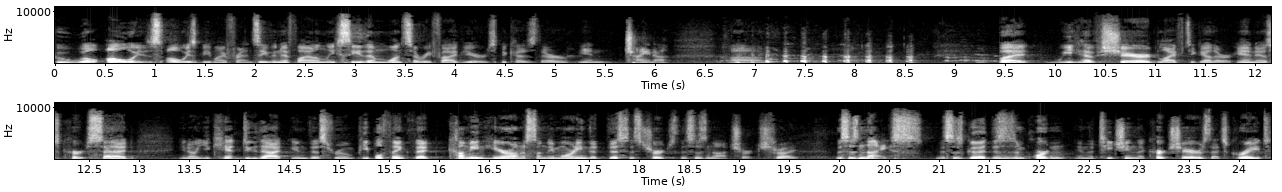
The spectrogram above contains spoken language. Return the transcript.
who will always, always be my friends, even if I only see them once every five years because they're in China. Um, but we have shared life together. And as Kurt said, you know, you can't do that in this room. People think that coming here on a Sunday morning that this is church. This is not church. That's right. This is nice. This is good. This is important. In the teaching that Kurt shares, that's great.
